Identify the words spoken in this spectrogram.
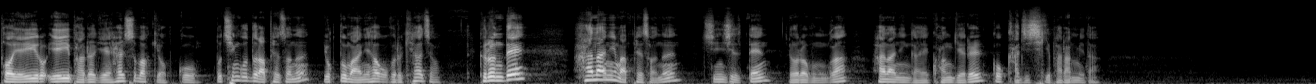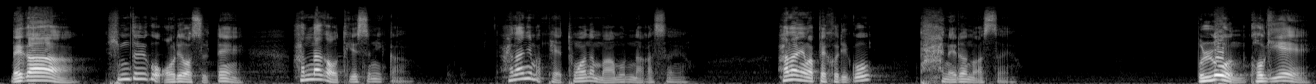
더 예의로, 예의 바르게 할 수밖에 없고 또 친구들 앞에서는 욕도 많이 하고 그렇게 하죠. 그런데 하나님 앞에서는 진실된 여러분과 하나님과의 관계를 꼭 가지시기 바랍니다. 내가 힘들고 어려웠을 때 한나가 어떻게 했습니까? 하나님 앞에 통하는 마음으로 나갔어요. 하나님 앞에 그리고 다 내려놓았어요. 물론 거기에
